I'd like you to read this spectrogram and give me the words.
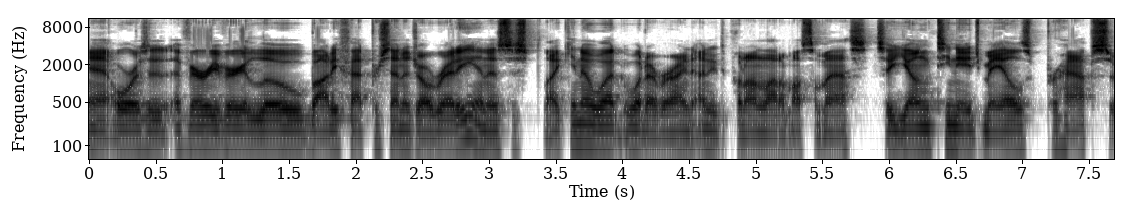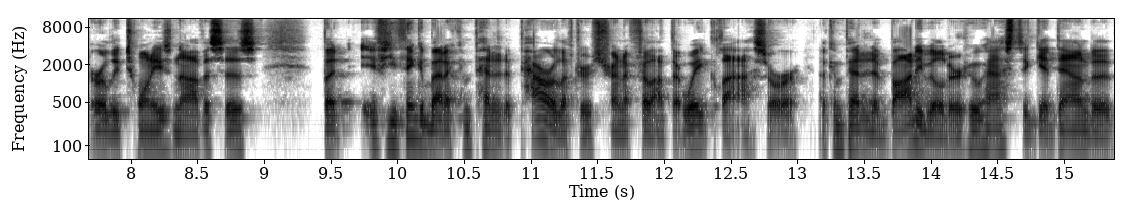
uh, or is it a very very low body fat percentage already, and is just like you know what, whatever, I, I need to put on a lot of muscle mass. So young teenage males, perhaps early twenties novices. But if you think about a competitive powerlifter who's trying to fill out their weight class, or a competitive bodybuilder who has to get down to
